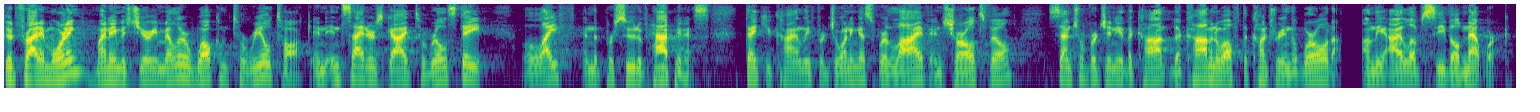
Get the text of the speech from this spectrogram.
Good Friday morning. My name is Jerry Miller. Welcome to Real Talk, an insider's guide to real estate, life, and the pursuit of happiness. Thank you kindly for joining us. We're live in Charlottesville, Central Virginia, the, Com- the Commonwealth, the country, and the world on the I Love CVille network.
